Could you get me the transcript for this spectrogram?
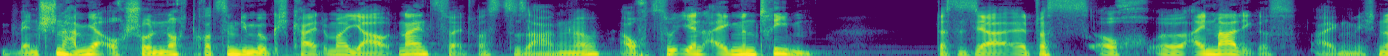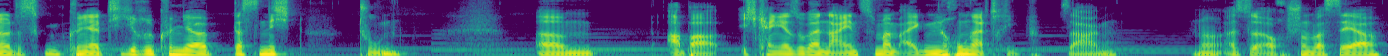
Menschen haben ja auch schon noch trotzdem die Möglichkeit, immer Ja und Nein zu etwas zu sagen, ne? Auch zu ihren eigenen Trieben. Das ist ja etwas auch äh, Einmaliges eigentlich, ne? Das können ja Tiere können ja das nicht tun. Ähm, aber ich kann ja sogar Nein zu meinem eigenen Hungertrieb sagen. Ne? Also auch schon was sehr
